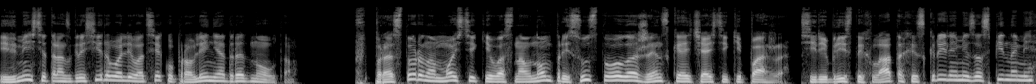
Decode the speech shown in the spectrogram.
и вместе трансгрессировали в отсек управления дредноутом. В просторном мостике в основном присутствовала женская часть экипажа. В серебристых латах и с крыльями за спинами,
